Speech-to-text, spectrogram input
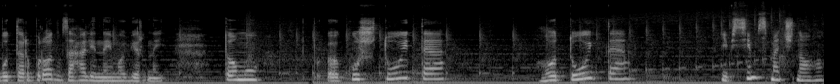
Бутерброд взагалі неймовірний. Тому е, куштуйте, готуйте і всім смачного!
